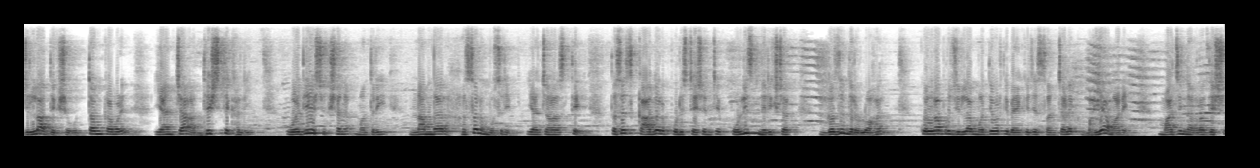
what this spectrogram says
जिल्हाध्यक्ष उत्तम कांबळे यांच्या अध्यक्षतेखाली वैद्यकीय शिक्षण मंत्री नामदार हसन मुश्रीफ यांच्या हस्ते तसेच कागल पोलीस स्टेशनचे पोलीस निरीक्षक गजेंद्र लोहार कोल्हापूर जिल्हा मध्यवर्ती बँकेचे संचालक भैया माने माजी नगराध्यक्ष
